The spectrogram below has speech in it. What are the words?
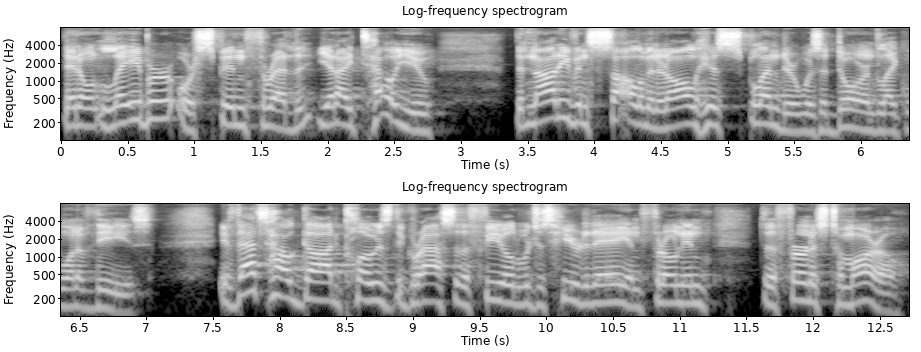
They don't labor or spin thread, yet I tell you, that not even Solomon in all his splendor was adorned like one of these. If that's how God clothes the grass of the field, which is here today and thrown into the furnace tomorrow,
